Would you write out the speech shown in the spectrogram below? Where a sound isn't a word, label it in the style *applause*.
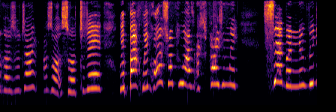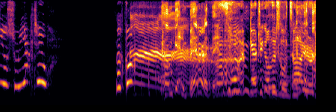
you guys today. So, so today we're back with Hornswap who has a surprisingly seven new videos to react to. Let's go. *laughs* I'm getting better at this. *laughs* I'm getting a little *laughs* tired.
